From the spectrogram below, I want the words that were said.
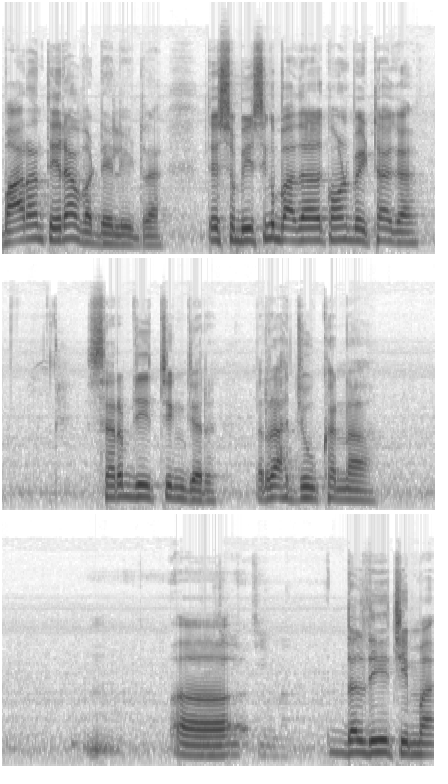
12 13 ਵੱਡੇ ਲੀਡਰ ਆ। ਤੇ ਸੁਬੀਰ ਸਿੰਘ ਬਾਦਲ ਕੌਣ ਬੈਠਾ ਹੈਗਾ? ਸਰਬਜੀਤ ਚਿੰਜਰ ਰਾਜੂ ਖੰਨਾ ਅ, ਦਲਦੀਪ ਚੀਮਾ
